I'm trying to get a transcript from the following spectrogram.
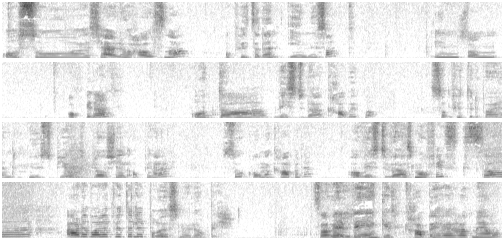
og så skjærer du halsen av og putter den inn i sånt. Inn sånn oppi der. Og da, hvis du vil ha krabber på, så putter du bare en knust blå- blåskjell oppi der. Så kommer krabbene. Og hvis du vil ha småfisk, så er det bare å putte litt brødsmule oppi. Så veldig enkelt. Krabbe har jeg hatt med òg.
